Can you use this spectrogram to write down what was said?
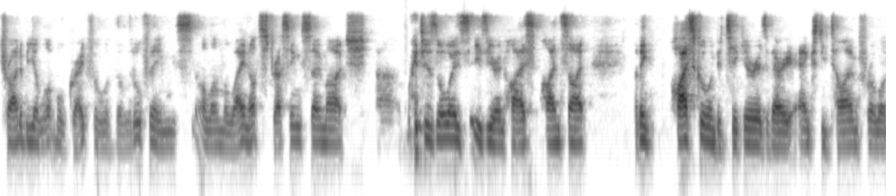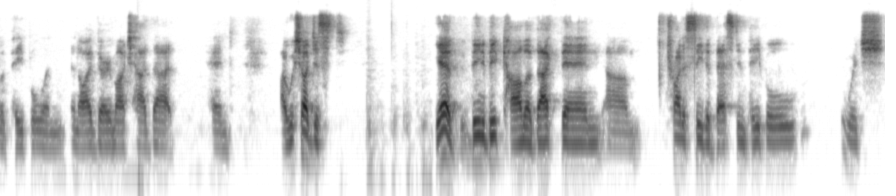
try to be a lot more grateful of the little things along the way not stressing so much uh, which is always easier in high, hindsight. I think high school in particular is a very angsty time for a lot of people and and I very much had that and I wish I just yeah been a bit calmer back then um, try to see the best in people, which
